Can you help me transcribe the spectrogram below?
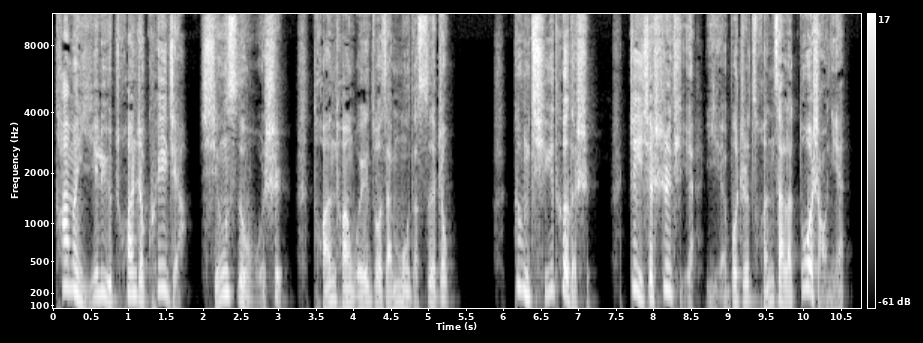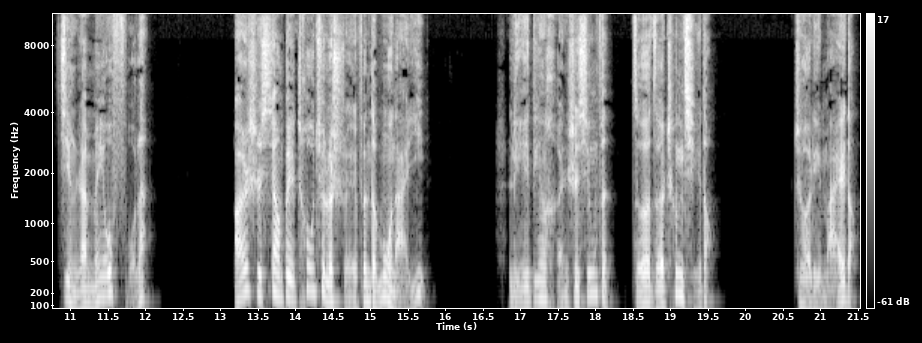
他们一律穿着盔甲，形似武士，团团围坐在墓的四周。更奇特的是，这些尸体也不知存在了多少年，竟然没有腐烂。而是像被抽去了水分的木乃伊。李丁很是兴奋，啧啧称奇道：“这里埋的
